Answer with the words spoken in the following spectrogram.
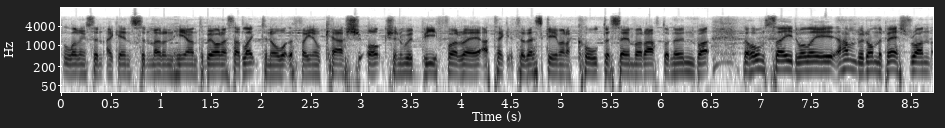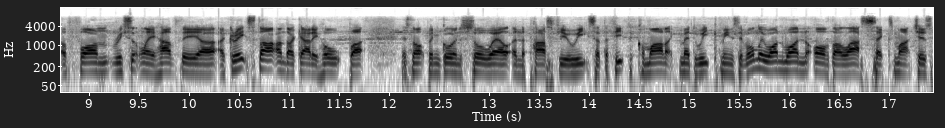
Livingston against St Mirren here. And to be honest, I'd like to know what the final cash auction would be for uh, a ticket to this game on a cold December afternoon. But the home side, well, they haven't been on the best run of form recently, have they? Uh, a great start under Gary Holt, but it's not been going so well in the past few weeks. A defeat to Kilmarnock midweek means they've only won one of their last six matches.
